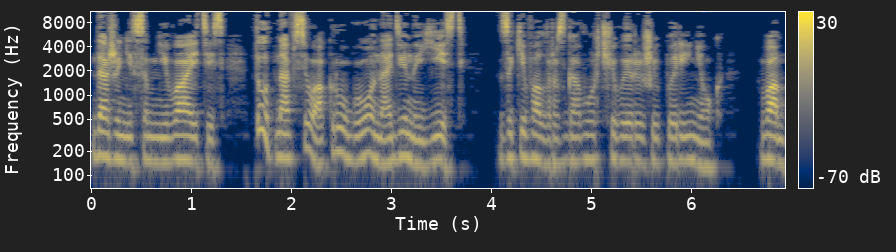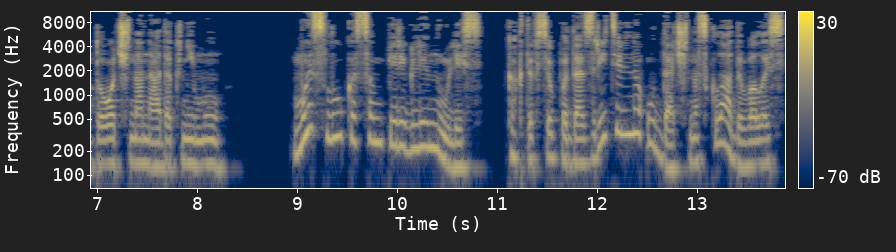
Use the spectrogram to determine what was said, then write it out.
даже не сомневайтесь, тут на всю округу он один и есть», — закивал разговорчивый рыжий паренек. «Вам точно надо к нему». Мы с Лукасом переглянулись. Как-то все подозрительно удачно складывалось.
